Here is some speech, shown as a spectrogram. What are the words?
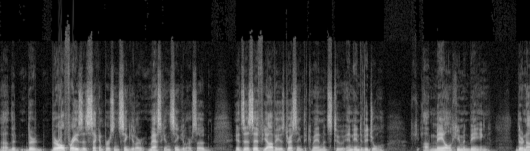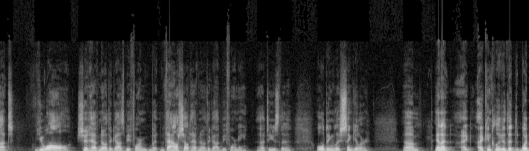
uh, they're, they're they're all phrased as second person singular, masculine singular. So it's as if Yahweh is addressing the commandments to an individual male human being. They're not, you all should have no other gods before him, but thou shalt have no other God before me, uh, to use the Old English singular. Um, and I, I, I, concluded that what,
